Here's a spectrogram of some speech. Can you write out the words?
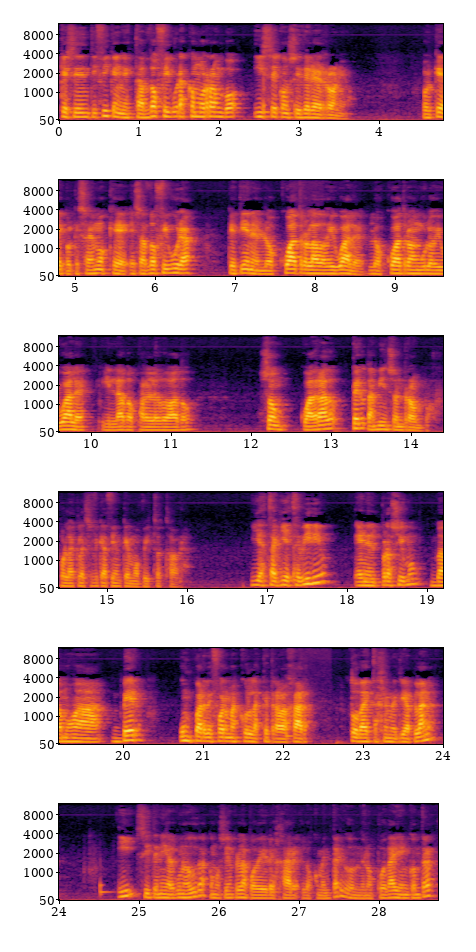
que se identifiquen estas dos figuras como rombo y se considere erróneo. ¿Por qué? Porque sabemos que esas dos figuras que tienen los cuatro lados iguales, los cuatro ángulos iguales y lados paralelos a dos, son cuadrados, pero también son rombos, por la clasificación que hemos visto hasta ahora. Y hasta aquí este vídeo. En el próximo vamos a ver un par de formas con las que trabajar toda esta geometría plana. Y si tenéis alguna duda, como siempre, la podéis dejar en los comentarios donde nos podáis encontrar.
